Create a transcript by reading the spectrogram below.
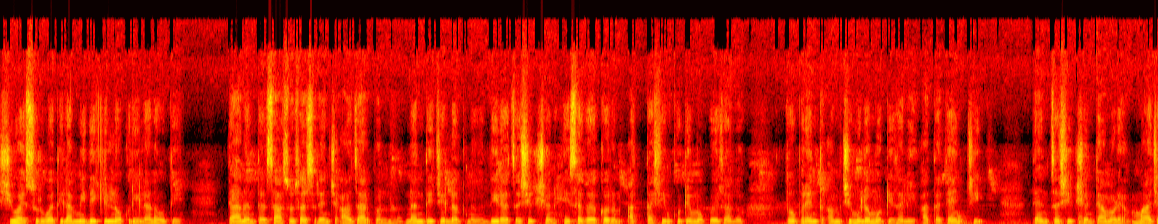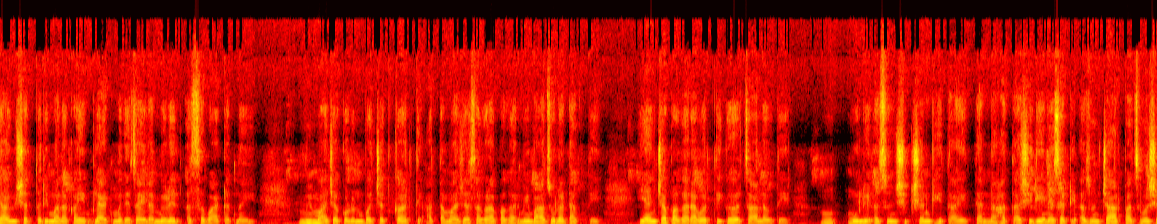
शिवाय सुरुवातीला मी देखील नोकरीला नव्हते. त्यानंतर सासू सासऱ्यांचे आजारपण नंदेचे लग्न दीराचं शिक्षण हे सगळं करून आत्ताशी कुठे मोकळे झालो. तोपर्यंत आमची मुलं मोठी झाली. आता त्यांची त्यांचं शिक्षण त्यामुळे माझ्या आयुष्यात तरी मला काही फ्लॅटमध्ये जायला मिळेल असं वाटत नाही. मी माझ्याकडून बचत करते. आता माझा सगळा पगार मी बाजूला टाकते. यांच्या पगारावरती घर चालवते. मु मुली अजून शिक्षण घेत आहेत. त्यांना हाताशी घेण्यासाठी अजून चार पाच वर्ष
